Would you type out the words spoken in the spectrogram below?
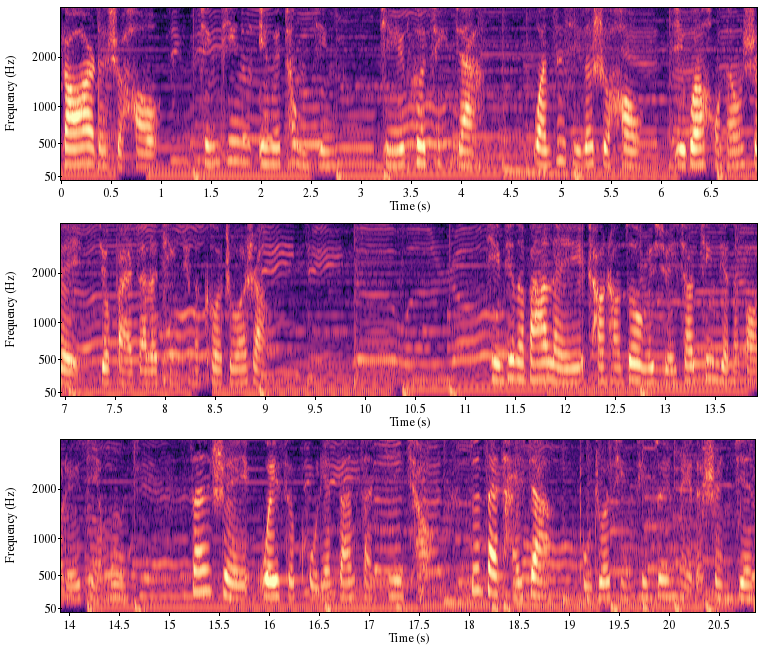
高二的时候，婷婷因为痛经，体育课请假，晚自习的时候。一罐红糖水就摆在了婷婷的课桌上。婷婷的芭蕾常常作为学校庆典的保留节目，三水为此苦练单反技巧，蹲在台下捕捉婷婷最美的瞬间。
